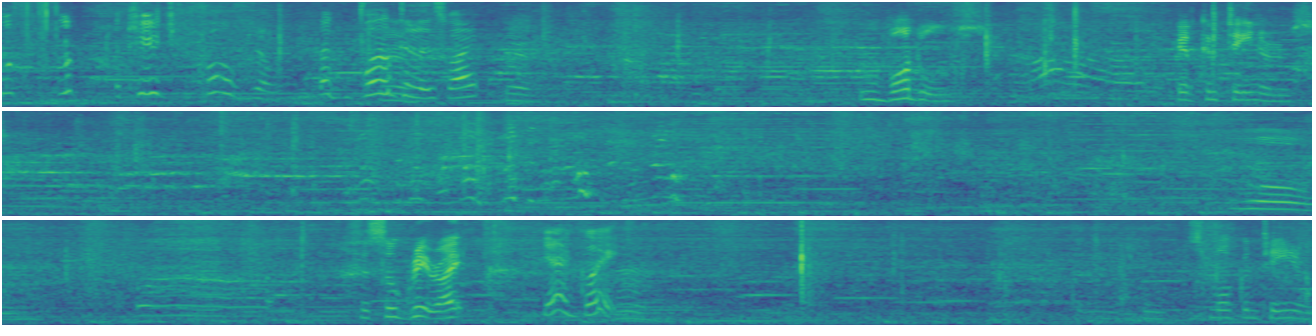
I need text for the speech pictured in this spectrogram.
Look, look, a cage full of them. Like burglars, right? Yeah. Ooh, bottles. Get containers. Is so great, right? Yeah, great. Mm. Small containers.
